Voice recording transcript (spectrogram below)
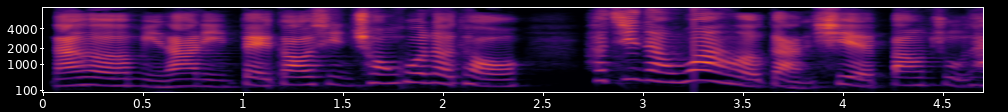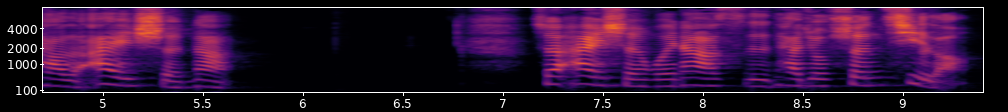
然而，米拉林被高兴冲昏了头，他竟然忘了感谢帮助他的爱神啊！这爱神维纳斯他就生气了，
